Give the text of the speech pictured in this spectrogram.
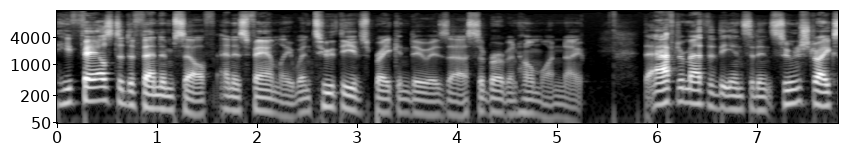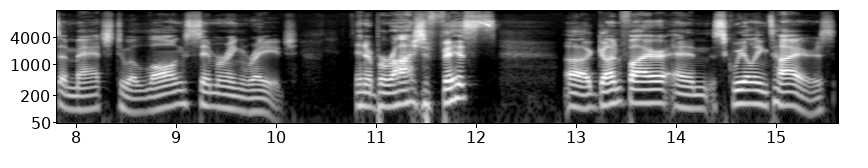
He fails to defend himself and his family when two thieves break into his uh, suburban home one night. The aftermath of the incident soon strikes a match to a long simmering rage. In a barrage of fists, uh, gunfire, and squealing tires,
